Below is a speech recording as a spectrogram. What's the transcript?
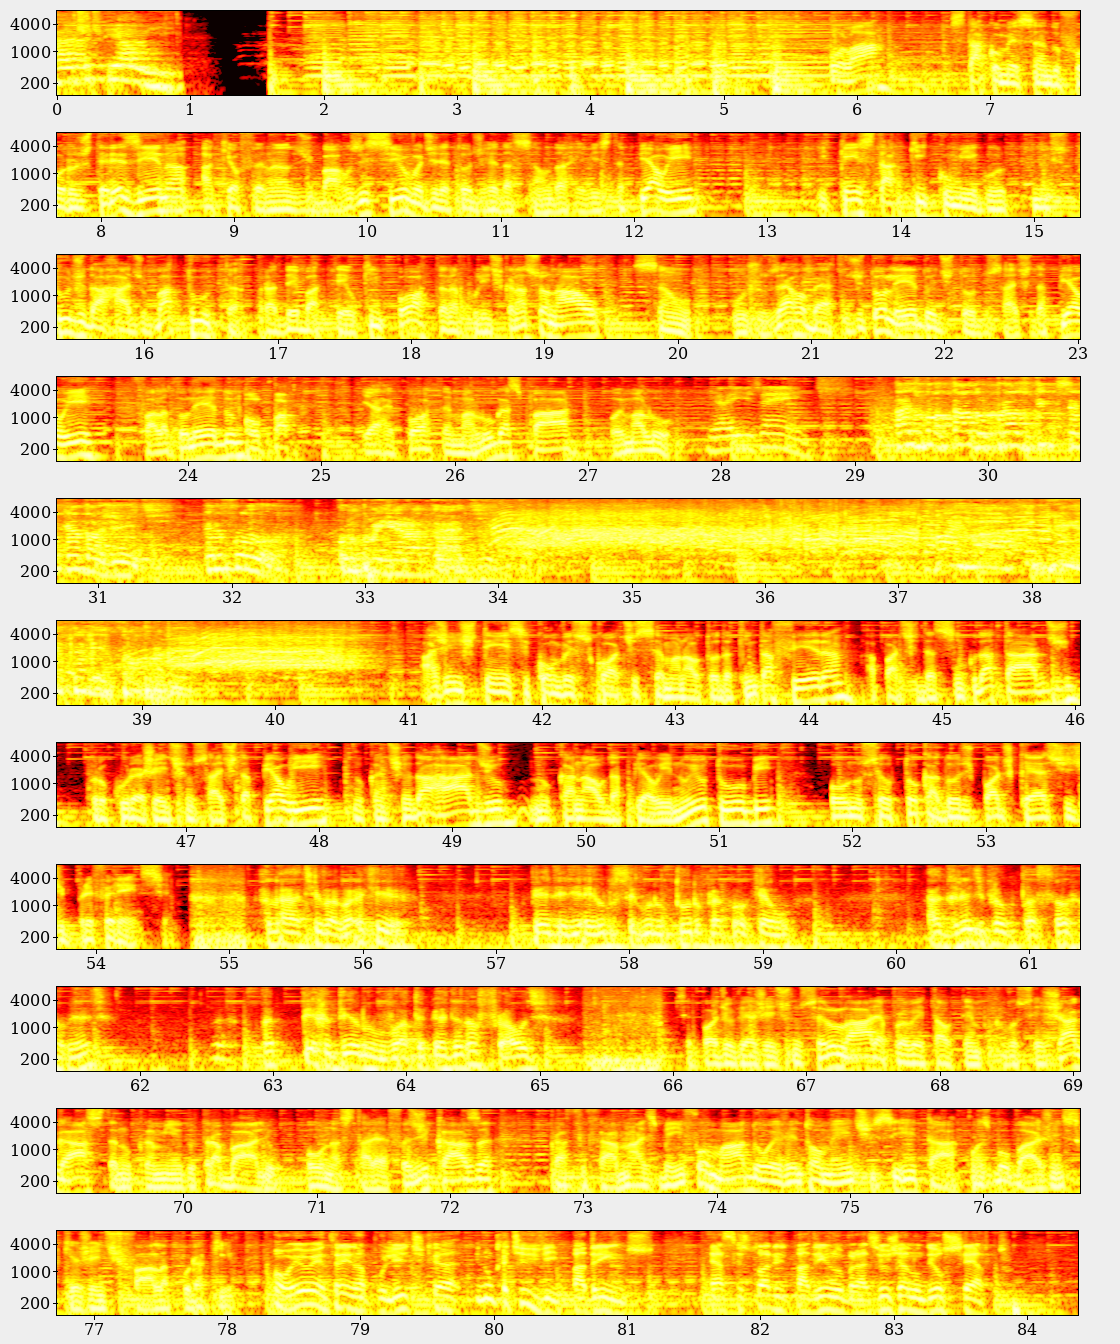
Rádio Piauí. Olá, está começando o Foro de Teresina. Aqui é o Fernando de Barros e Silva, diretor de redação da revista Piauí. E quem está aqui comigo no estúdio da Rádio Batuta para debater o que importa na política nacional são o José Roberto de Toledo, editor do site da Piauí. Fala, Toledo. Opa! E a repórter Malu Gaspar. Oi, Malu. E aí, gente? Tá esgotado o prazo, o que, que você quer da gente? Ele falou, companheiro Haddad. Vai lá e ganha essa eleição pra mim. A gente tem esse Converscote semanal toda quinta-feira, a partir das 5 da tarde. Procura a gente no site da Piauí, no cantinho da rádio, no canal da Piauí no YouTube ou no seu tocador de podcast de preferência. A narrativa agora é que perderia eu no segundo turno para qualquer um. A grande preocupação realmente não é perder no voto, é perder na fraude. Você pode ouvir a gente no celular e aproveitar o tempo que você já gasta no caminho do trabalho ou nas tarefas de casa para ficar mais bem informado ou eventualmente se irritar com as bobagens que a gente fala por aqui. Bom, eu entrei na política e nunca tive padrinhos. Essa história de padrinho no Brasil já não deu certo.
